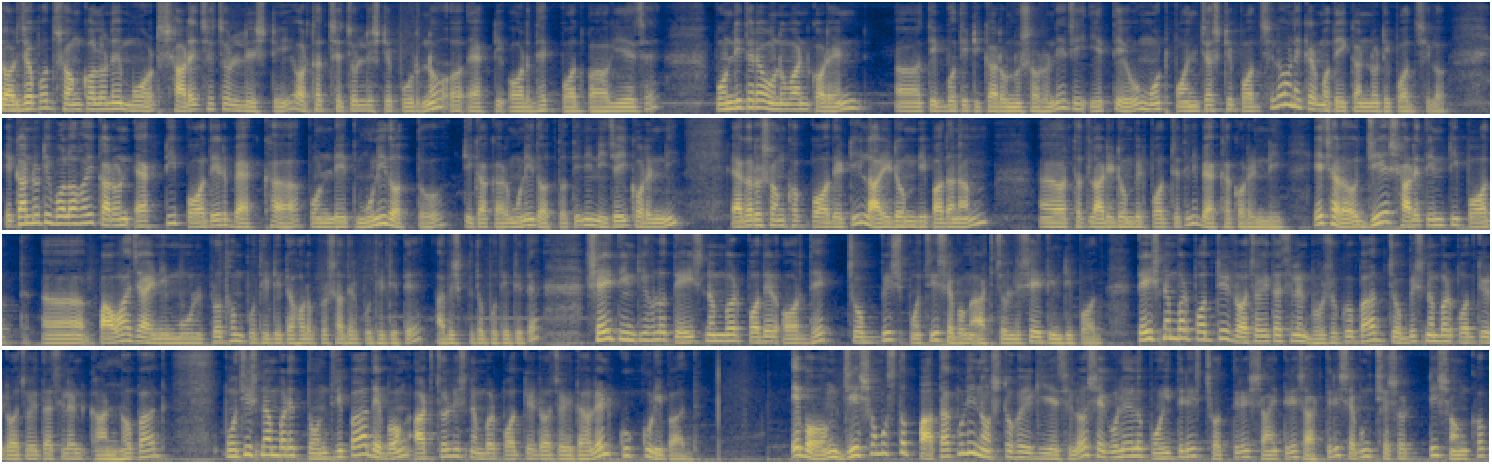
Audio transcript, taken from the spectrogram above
চর্যাপদ সংকলনে মোট সাড়ে ছেচল্লিশটি, অর্থাৎ ছেচল্লিশটি পূর্ণ ও একটি অর্ধেক পদ পাওয়া গিয়েছে। পণ্ডিতেরা অনুমান করেন তিব্বতী টিকার অনুসরণে যে এতেও মোট পঞ্চাশটি পদ ছিল, অনেকের মতে একান্নটি পদ ছিল। একান্নটি বলা হয় কারণ একটি পদের ব্যাখ্যা পণ্ডিত মুনিদত্ত, টিকাকার মুনিদত্ত, তিনি নিজেই করেননি। এগারো সংখ্যক পদ এটি, লারিডম্বি পাদানাম অর্থাৎ লাডিডম্বির পদটি তিনি ব্যাখ্যা করেননি। এছাড়াও যে সাড়ে তিনটি পদ পাওয়া যায়নি মূল প্রথম পুঁথিটিতে, হরপ্রসাদের পুঁথিটিতে, আবিষ্কৃত পুঁথিটিতে, সেই তিনটি হলো তেইশ নম্বর পদের অর্ধেক, চব্বিশ, পঁচিশ এবং আটচল্লিশ, এই তিনটি পদ। তেইশ নম্বর পদটির রচয়িতা ছিলেন ভূসুকপাদ, চব্বিশ নম্বর পদটির রচয়িতা ছিলেন কাহ্নপাদ পঁচিশ নম্বরের তন্ত্রীপাদ এবং আটচল্লিশ নম্বর পদটির রচয়িতা হলেন কুক্কুরিপাদ এবং যে সমস্ত পাতাগুলি নষ্ট হয়ে গিয়েছিল, সেগুলি হলো পঁয়ত্রিশ, ছত্রিশ সাঁত্রিশ আটত্রিশ এবং ছেষট্টি সংখ্যক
